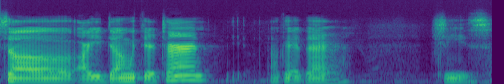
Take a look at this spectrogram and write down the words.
So, are you done with your turn? Okay, there. Jeez.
